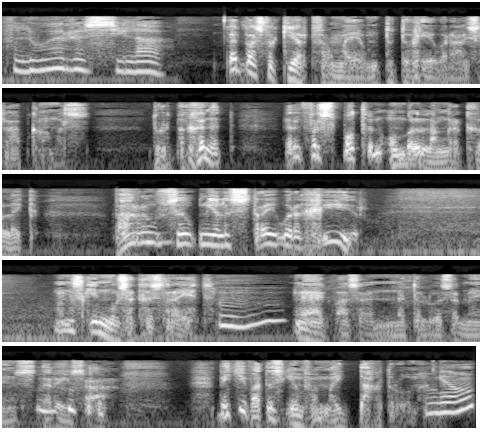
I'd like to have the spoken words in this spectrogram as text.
verlore siele. Dit was verkeerd van my om toe te gee oor daai slaapkamers. Toe dit begin het, het dit verspot en onbelangrik gelyk. Waarom sou ek nie hulle stry oor 'n gier? Maar miskien moes ek gestry het. Mm Ek was 'n nuttelose mens, Teresa. Weet jy wat is een van my dagdrome? Ja.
